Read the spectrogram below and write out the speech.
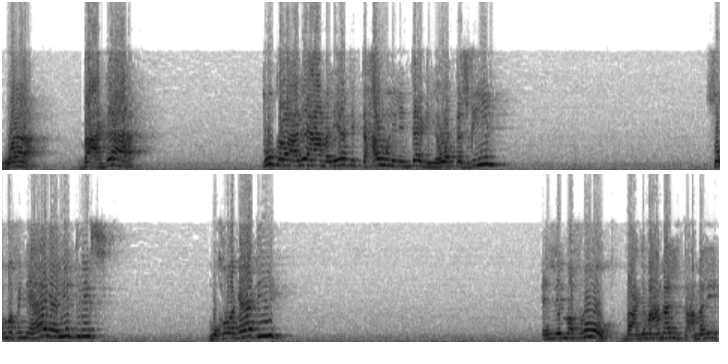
وبعدها تجرى عليها عمليات التحول الإنتاجي اللي هو التشغيل. ثم في النهاية يدرس مخرجاتي اللي المفروض بعد ما عملت عملية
